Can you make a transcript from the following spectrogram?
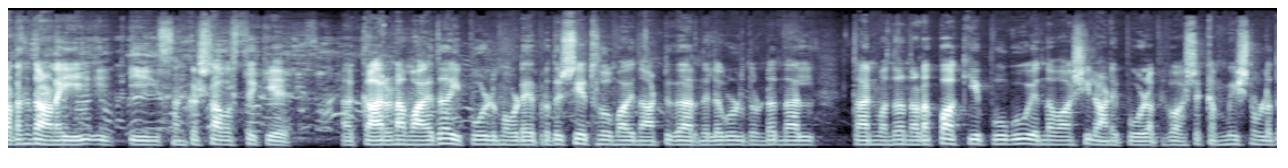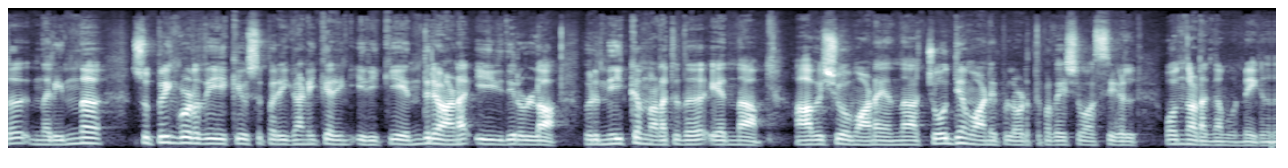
തടഞ്ഞതാണ് ഈ ഈ- സംഘർഷാവസ്ഥയ്ക്ക് കാരണമായത്. ഇപ്പോഴും അവിടെ പ്രതിഷേധവുമായി നാട്ടുകാർ നിലകൊള്ളുന്നുണ്ട്. എന്നാൽ താൻ വന്ന് നടപ്പാക്കിയേ പോകൂ എന്ന വാശിയിലാണ് ഇപ്പോൾ അഭിഭാഷക കമ്മീഷനുള്ളത്. എന്നാൽ ഇന്ന് സുപ്രീം കോടതി ഈ കേസ് പരിഗണിക്കാൻ ഇരിക്കെ എന്തിനാണ് ഈ രീതിയിലുള്ള ഒരു നീക്കം നടത്തിയത് എന്ന ആവശ്യവുമാണ് എന്ന ചോദ്യമാണ് ഇപ്പോൾ അവിടുത്തെ പ്രദേശവാസികൾ ഒന്നടങ്കം ഉന്നയിക്കുന്നത്.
